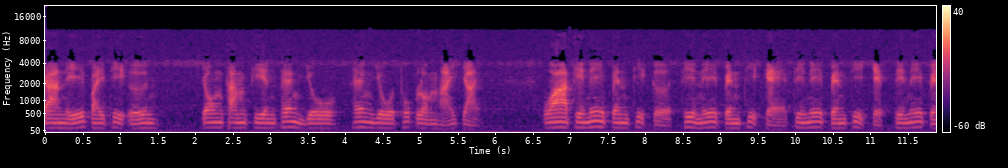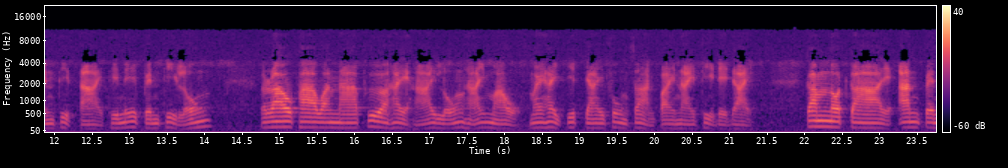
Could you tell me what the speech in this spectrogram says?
ยาหนีไปที่อื่น จงทำเพียรเพ่งโยเพ่งโยทุกลมหายใจ ว่าที่นี้เป็นที่เกิดที่นี้เป็นที่แก่ ที่นี้เป็นที่เจ็บ ที่นี้เป็นที่ตาย ที่นี้เป็นที่หลง เราภาวนาเพื่อให้หายหลงหายเมา ไม่ให้จิตใจฟุ้งซ่านไปในที่ใด ๆกำหนดกายอันเป็น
